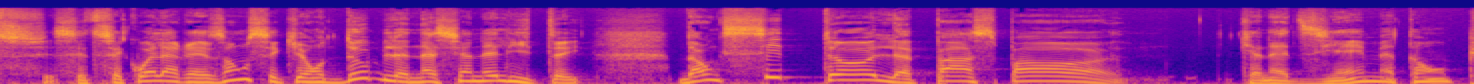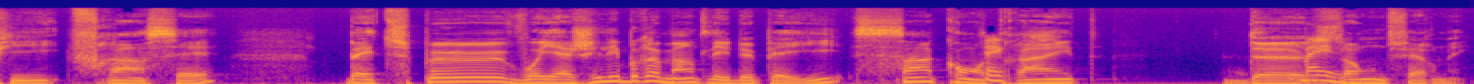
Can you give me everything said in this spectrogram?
c'est- quoi la raison? C'est qu'ils ont double nationalité. Donc, si tu as le passeport canadien, mettons, puis français, ben tu peux voyager librement entre les deux pays sans contrainte de Ben- zone fermée.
